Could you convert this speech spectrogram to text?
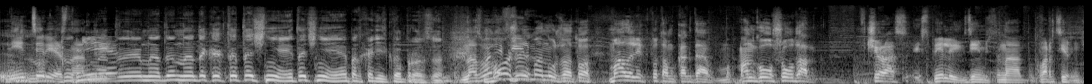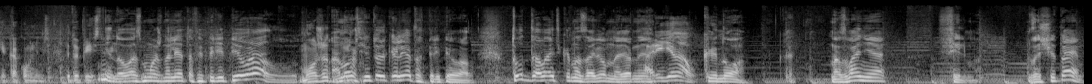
Неинтересно. Ну. Надо, надо, надо как-то точнее, точнее подходить к вопросу. Название Может- фильма нужно, а то мало ли кто там, когда Монгол Шоудан вчера спели где-нибудь на квартирнике каком-нибудь эту песню. Не, ну, возможно, Летов и перепевал. Может А быть. может, не только Летов перепевал. Тут давайте-ка назовем, наверное, Оригинал. кино. Название фильма. Засчитаем?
